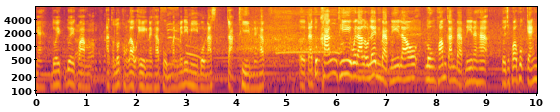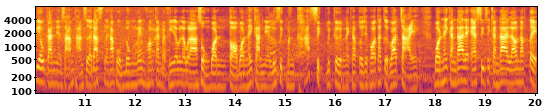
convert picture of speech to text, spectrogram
ไงด้วยด้วยความอัธรสของเราเองนะครับผมมันไม่ได้มีโบนัสจากทีมนะครับเออแต่ทุกครั้งที่เวลาเราเล่นแบบนี้แล้วลงพร้อมกันแบบนี้นะฮะ โดยเฉพาะพวกแก๊งเดียวกันเนี่ยสามฐานเสือดัสนะครับผมลงเล่นพร้อมกันแบบนี้แล้วเวลาเวลาส่งบอลต่อบอลให้กันเนี่ยรู้สึกมันคลาสสิกเหลือเกินนะครับโดยเฉพาะถ้าเกิดว่าจ่ายบอลให้กันได้และ assist ให้กันได้แล้วนักเตะ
